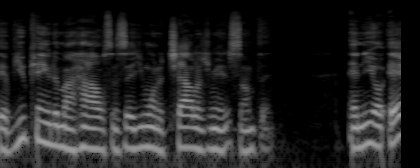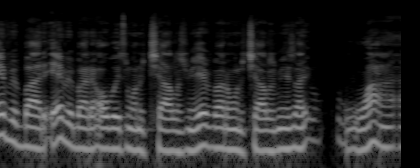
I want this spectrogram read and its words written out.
if you came to my house and said you want to challenge me at something, and you know everybody, everybody always want to challenge me. Everybody want to challenge me. It's like why?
